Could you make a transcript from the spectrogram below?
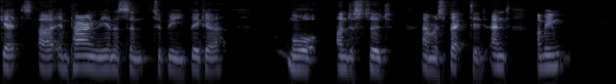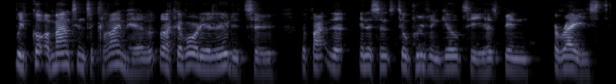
get uh, empowering the innocent to be bigger, more understood and respected. And I mean, we've got a mountain to climb here. Like I've already alluded to, the fact that innocent still proven guilty has been erased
